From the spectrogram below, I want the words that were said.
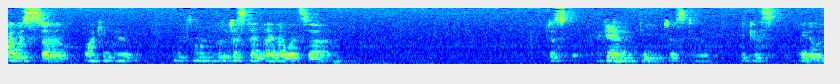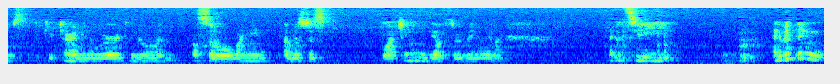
I was uh, walking uh, with someone just and, and I was uh, just again the just uh, because you know just keep turning the word, you know, and also I mean I was just watching and the observing and I, I could see everything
